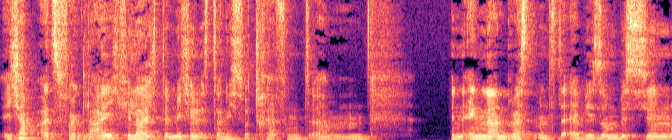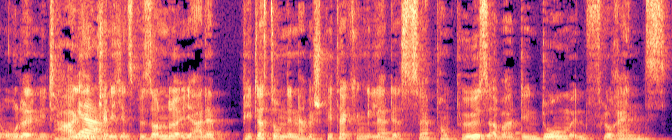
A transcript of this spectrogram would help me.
Ich habe als Vergleich, vielleicht, der Michel ist da nicht so treffend, ähm, in England Westminster Abbey so ein bisschen oder in Italien Ja. kenne ich insbesondere, ja, der Petersdom, den habe ich später kennengelernt, der ist sehr pompös, aber den Dom in Florenz.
